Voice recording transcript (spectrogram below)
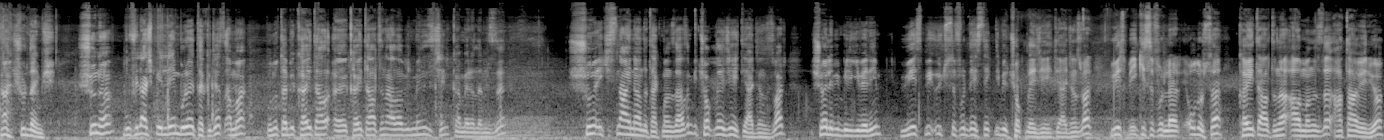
Ha şuradaymış. Şunu bu flash belleğin buraya takacağız ama bunu tabii kayıt al- e, kayıt altına alabilmeniz için kameralarınızı şunu ikisini aynı anda takmanız lazım. Bir çoklayıcıya ihtiyacınız var. Şöyle bir bilgi vereyim. USB 3.0 destekli bir çoklayıcıya ihtiyacınız var. USB 2.0'lar olursa kayıt altına almanızda hata veriyor.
